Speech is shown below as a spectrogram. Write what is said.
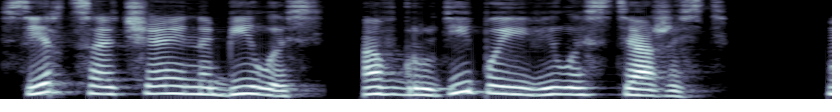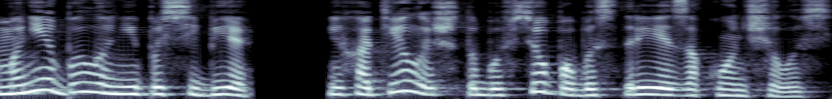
Сердце отчаянно билось, а в груди появилась тяжесть. Мне было не по себе, и хотелось, чтобы все побыстрее закончилось.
